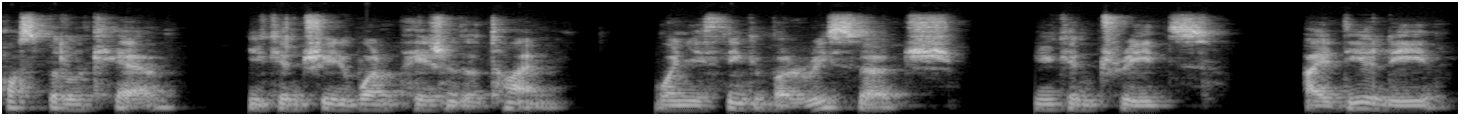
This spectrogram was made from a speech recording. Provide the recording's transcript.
hospital care, you can treat one patient at a time. When you think about research, you can treat ideally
